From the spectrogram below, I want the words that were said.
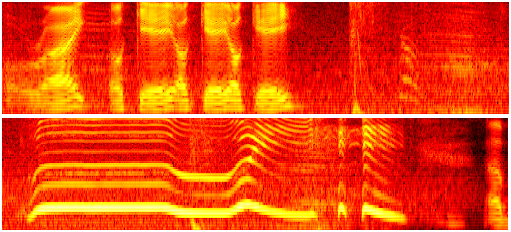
Alright, okay, okay, okay. Woo! uh,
